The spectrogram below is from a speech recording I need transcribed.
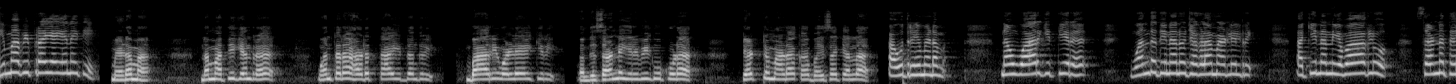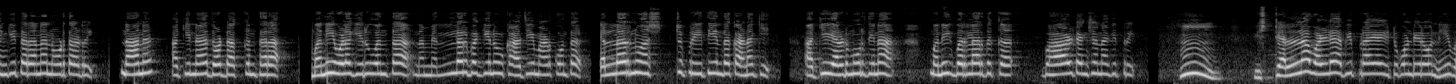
ನಿಮ್ಮ ಅಭಿಪ್ರಾಯ ಏನೈತಿ? ಮೇಡಮ್ ನಮ್ಮ ಅತ್ತಿಗೆ ಅಂದ್ರ ಒಂಥರ ಹಡದ್ ತಾಯಿ ಇದ್ದಂಗ್ರಿ. ಬಾರಿ ಒಳ್ಳೆ ಐಕಿರಿ. ಒಂದು ಸಣ್ಣ ಇರುವಿಗೂ ಕೂಡ ಕೆಟ್ಟ ಮಾಡಾಕ ಬಯಸಕ್ಕೆಲ್ಲ. ಹೌದ್ರಿ ಮೇಡಮ್. ನಾವು ವಾರ್ಗಿತ್ತೀರ, ಒಂದು ದಿನಾನು ಜಗಳ ಮಾಡ್ಲಿಲ್ರಿ. ಆಕಿ ನನ್ನ ಯಾವಾಗ್ಲೂ ಸಣ್ಣ ತಂಗಿ ತರನ ನೋಡ್ತಾಳ್ರಿ. ನಾನು ಆಕಿನ ದೊಡ್ಡ ಅಕ್ಕನ ತರ ಮನಿ ಒಳಗಿರುವಂತ ನಮ್ಮೆಲ್ಲರ ಬಗ್ಗೆನೂ ಕಾಳಜಿ ಮಾಡ್ಕೊಂತ ಎಲ್ಲಾರನು ಅಷ್ಟು ಪ್ರೀತಿಯಿಂದ ಕಾಣಕಿ ಆಕಿ ಎರಡ್ ಮೂರ್ ದಿನ ಮನಿಗ್ ಬರ್ಲಾರ್ದಕ್ಕ ಬಹಳ ಟೆನ್ಷನ್ ಆಗಿತ್ರಿ. ಹ್ಮ್, ಇಷ್ಟೆಲ್ಲ ಒಳ್ಳೆ ಅಭಿಪ್ರಾಯ ಇಟ್ಕೊಂಡಿರೋ ನೀವ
